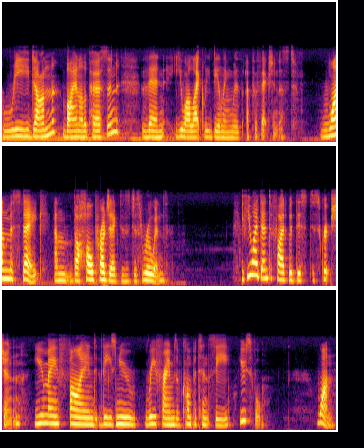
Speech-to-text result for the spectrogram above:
redone by another person, then you are likely dealing with a perfectionist. One mistake and the whole project is just ruined. If you identified with this description, you may find these new reframes of competency useful. 1.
